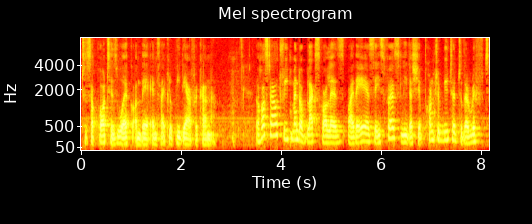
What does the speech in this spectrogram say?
to support his work on their Encyclopedia Africana. The hostile treatment of black scholars by the ASA's first leadership contributed to the rift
